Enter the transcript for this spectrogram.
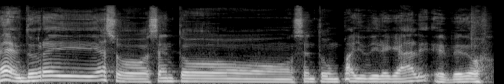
Eh, dovrei. Adesso sento, sento un paio di legali e vedo.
